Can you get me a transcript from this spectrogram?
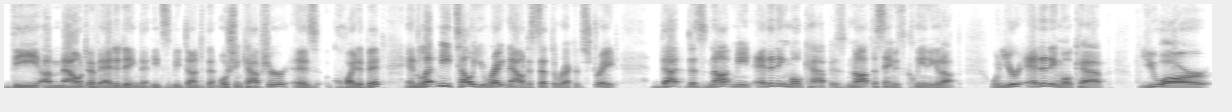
the amount of editing that needs to be done to that motion capture is quite a bit. And let me tell you right now to set the record straight, that does not mean editing mocap is not the same as cleaning it up. When you're editing mocap, you are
